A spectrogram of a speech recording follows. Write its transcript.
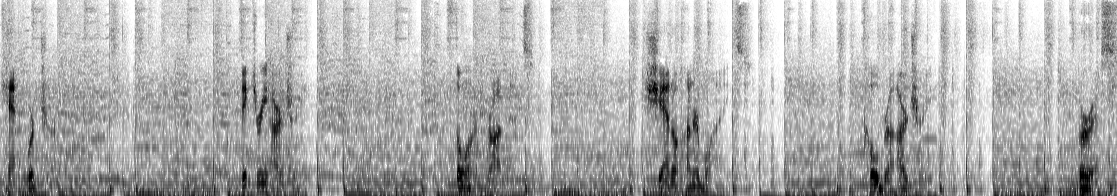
Cat Work Truck, Victory Archery, Thorn Broadheads, Shadow Hunter Blinds, Cobra Archery, Burris,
